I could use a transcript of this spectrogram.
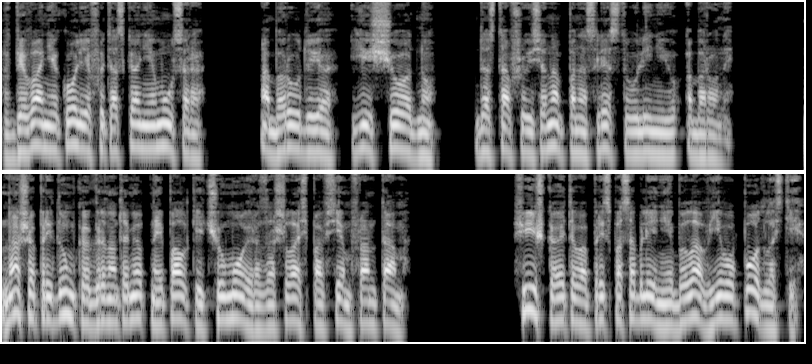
вбивание кольев и таскание мусора, оборудуя еще одну, доставшуюся нам по наследству линию обороны. Наша придумка гранатометной палки чумой разошлась по всем фронтам. Фишка этого приспособления была в его подлости.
